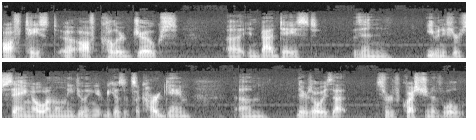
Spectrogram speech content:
off taste, uh, off colored jokes uh, in bad taste, then even if you're saying, "Oh, I'm only doing it because it's a card game," um, there's always that sort of question of, "Well,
